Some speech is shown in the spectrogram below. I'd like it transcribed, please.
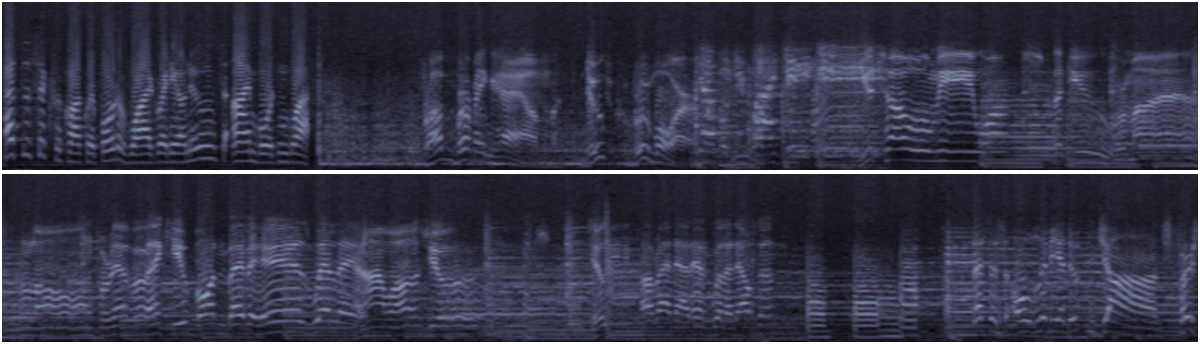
That's the 6 o'clock report of Wide Radio News. I'm Borden Black. From Birmingham, Duke Rumore. You told me once that you were mine along forever. Thank you, Borden, baby. Here's Willie. And I was yours till you All right, now, there's Willie Nelson. This is Olivia Newton-John's first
